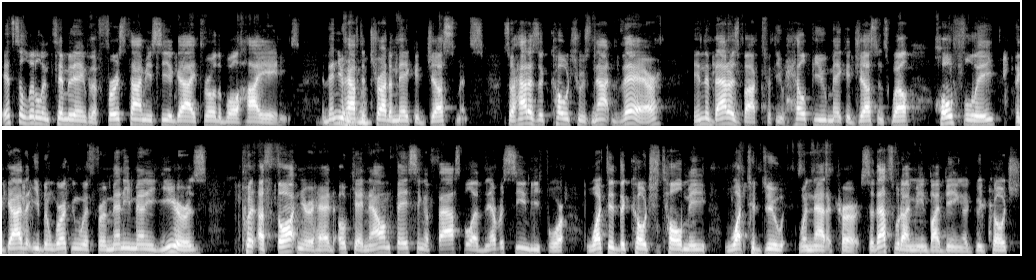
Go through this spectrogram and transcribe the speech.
It's a little intimidating for the first time you see a guy throw the ball high 80s. And then you have to mm-hmm. try to make adjustments. So how does a coach who's not there in the batter's box with you help you make adjustments? Well, hopefully the guy that you've been working with for many, many years put a thought in your head okay now i'm facing a fastball i've never seen before what did the coach told me what to do when that occurs so that's what i mean by being a good coach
